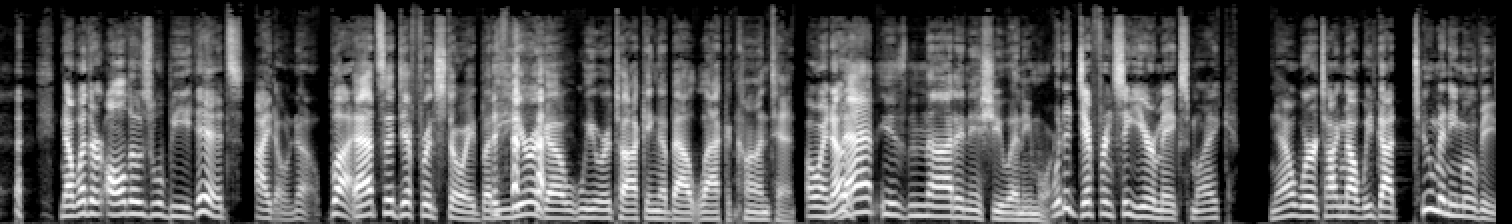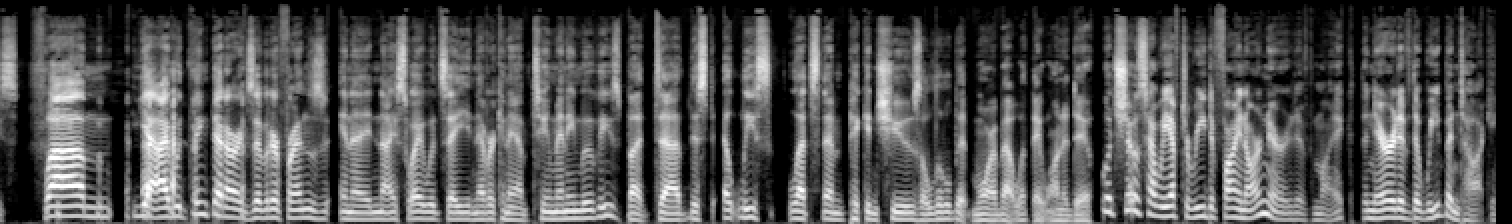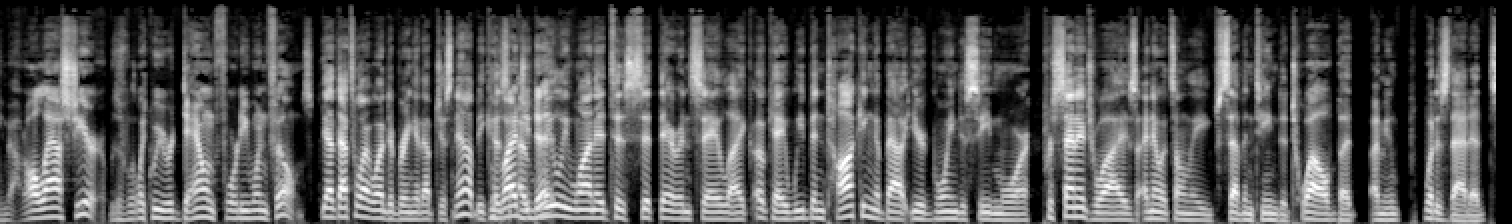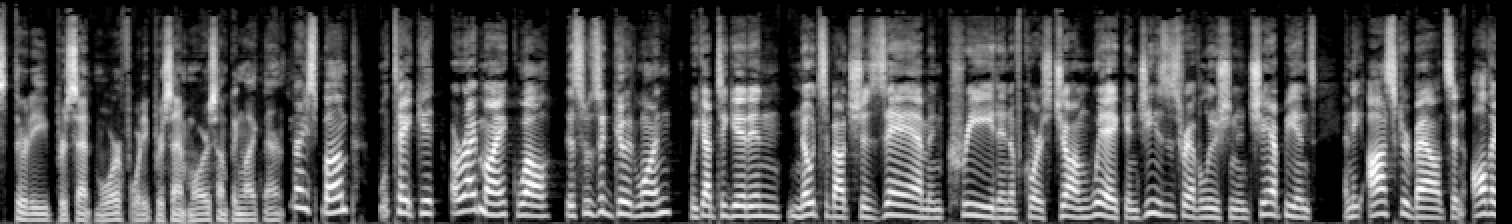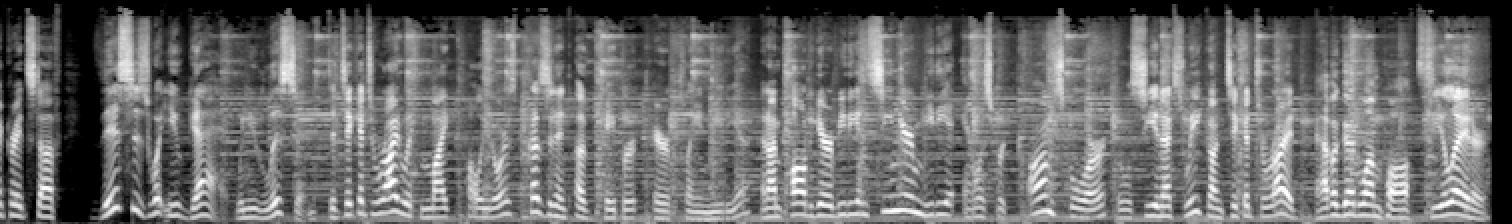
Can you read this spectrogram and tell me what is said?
now, whether all those will be hits, I don't know. But That's a different story. But a year ago, we were talking about lack of content. oh, I know. That is not an issue anymore. what a difference a year makes, Mike. Now we're talking about we've got too many movies. Well, um, yeah, I would think that our exhibitor friends, in a nice way, would say you never can have too many movies, but uh, this at least lets them pick and choose a little bit more about what they want to do. Well, it shows how we have to redefine our narrative, Mike. The narrative that we've been talking about all last year. It was like we were down 41 films. Yeah, that's why I wanted to bring it up just now because I did. really wanted to sit there and say, like, okay, we've been talking about you're going to see more percentage wise. I know it's only 17 to 12, but I mean, what is that? It's 30% more, 40% more, something like that. Nice bump. We'll take it. All right, Mike. Well, this was a good one. We got to get in notes about Shazam and Creed and, of course, John Wick and Jesus Revolution and Champions and the Oscar bounce and all that great stuff. This is what you get when you listen to Ticket to Ride with Mike Polydoros, president of Paper Airplane Media. And I'm Paul Dergarabedian, senior media analyst for ComScore. And we'll see you next week on Ticket to Ride. Have a good one, Paul. See you later.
